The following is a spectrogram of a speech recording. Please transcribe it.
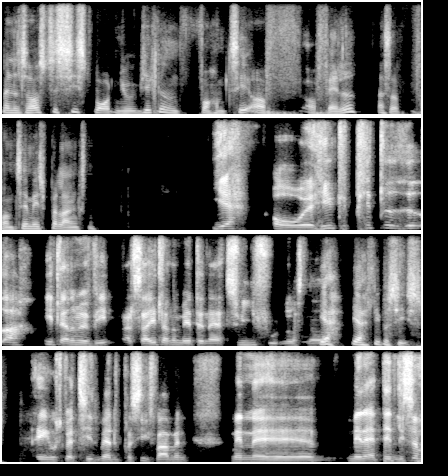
Men altså også til sidst, hvor den jo i virkeligheden får ham til at, at falde, altså får ham til at miste balancen. Ja, og øh, hele kapitlet hedder et eller andet med vind, altså et eller andet med, at den er tvigefuld eller sådan noget. Ja, ja, lige præcis. Jeg kan ikke huske, hvad, tit, hvad det præcis var, men, men, øh, men at den ligesom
